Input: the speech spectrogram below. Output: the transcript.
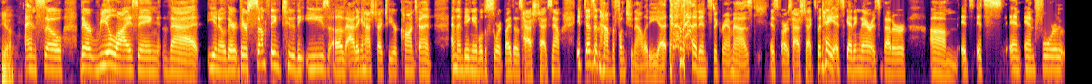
Yeah. And so they're realizing that, you know, there there's something to the ease of adding a hashtag to your content and then being able to sort by those hashtags. Now, it doesn't have the functionality yet that Instagram has as far as hashtags, but hey, it's getting there. It's better. Um, it's it's and and for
